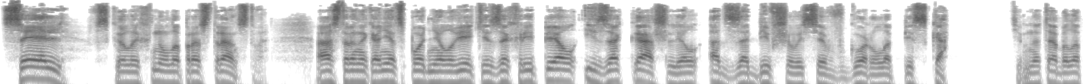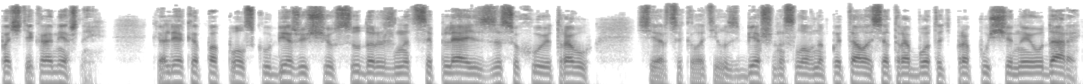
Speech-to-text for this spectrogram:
Цель всколыхнула пространство. Астра, наконец, поднял веки, захрипел и закашлял от забившегося в горло песка. Темнота была почти кромешной. Калека пополз к убежищу, судорожно цепляясь за сухую траву. Сердце колотилось бешено, словно пыталось отработать пропущенные удары.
